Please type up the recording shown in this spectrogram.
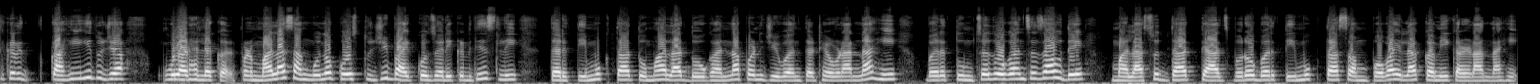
तिकडे काहीही तुझ्या उलाढाल्या कर. पण मला सांगू नकोस तुझी बायको जर इकडे दिसली तर ती मुक्ता तुम्हाला दोघांना पण जिवंत ठेवणार नाही. बरं तुमचं दोघांचं जाऊ दे. मला सुद्धा त्याचबरोबर ती मुक्ता संपवायला कमी करणार नाही.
